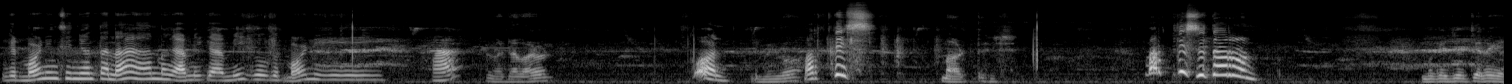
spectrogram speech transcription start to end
Good morning sa inyong tanan, mga amiga-amigo. Good morning. Ha? Mga dawaron, Kon? Domingo, Martis. Martes. Martis ito ron. Mag-duty rin.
